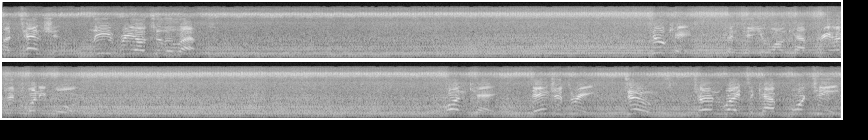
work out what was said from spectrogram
Attention, leave Rio to the left. Two continue on cap 324. 1K, danger 3, dunes, turn right to cap 14.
